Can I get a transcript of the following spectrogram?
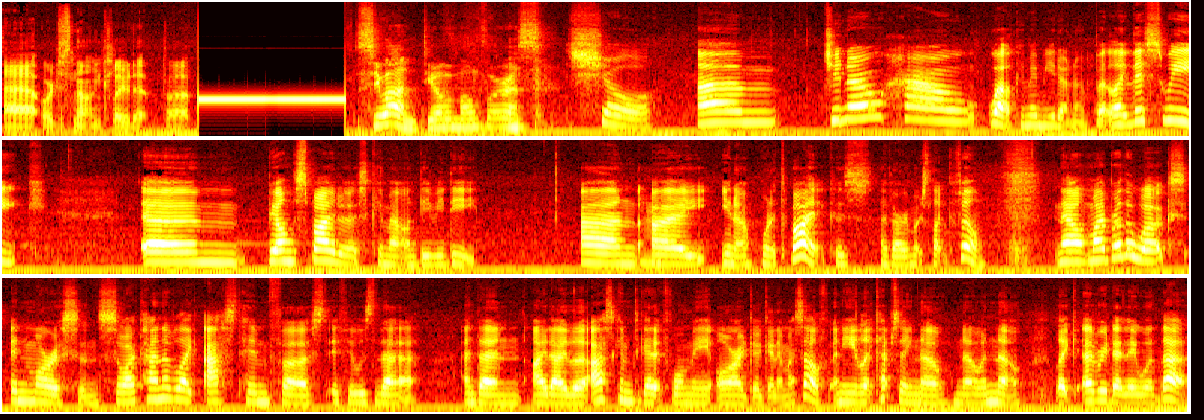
Uh, or just not include it, but. Siwan, do you have a moan for us? Sure. Um, do you know how? Well, okay, maybe you don't know, but like this week, um, Beyond the Spider Verse came out on DVD, and I, you know, wanted to buy it because I very much like the film. Now, my brother works in Morrison's, so I kind of like asked him first if it was there, and then I'd either ask him to get it for me or I'd go get it myself, and he like kept saying no, no, and no. Like every day they weren't there.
